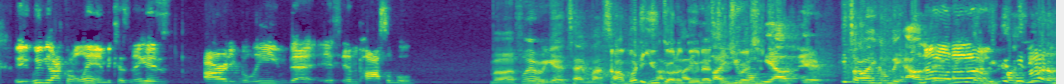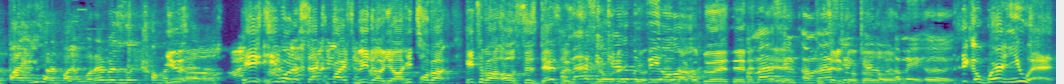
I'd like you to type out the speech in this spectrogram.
we we not gonna win because niggas already believe that it's impossible. Bro, if we ever get attacked by someone, what are you gonna do in that like, You situation? gonna be out there. He talking like he gonna be out No, there. no, you better no. be fucking, you better fight. You better fight whatever's coming You- at us. I- He he want to sacrifice me though, y'all. He talk about he talk about oh since Desmond's I'm asking going Caleb to, not gonna do it. Then, I'm asking. I'm asking Caleb. I mean, uh, Nigga, where you at?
